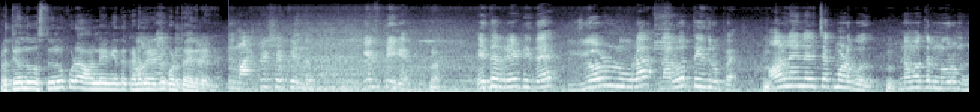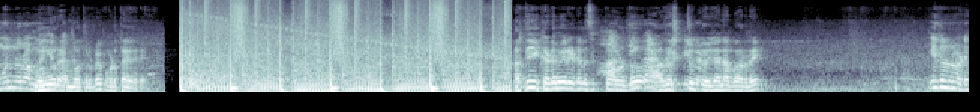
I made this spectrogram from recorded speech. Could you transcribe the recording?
ಪ್ರತಿಯೊಂದು ವಸ್ತುನು ಕೂಡ ಆನ್ಲೈನ್ ಗಿಂತ ಕಡಿಮೆ ರೇಟ್ ಕೊಡ್ತಾ ಇದ್ರಿ. ಇದು ಮಾಸ್ಟರ್ ಶೆಫ್ ಇಂದು ಗಿಫ್ಟಿಗೆ ಇದರ ರೇಟ್ ಇದೆ ಏಳ್ನೂರ ನಲವತ್ತೈದು ರೂಪಾಯಿ ಆನ್ಲೈನ್ ಅಲ್ಲಿ ಚೆಕ್ ಮಾಡಬಹುದು ನಮ್ಮ ಹತ್ರ ನೂರ ಮುನ್ನೂರ ಮುನ್ನೂರ ಎಂಬತ್ತು ರೂಪಾಯಿ ಕೊಡ್ತಾ ಇದ್ರಿ. ಅತಿ ಕಡಿಮೆ ರೇಟಲ್ಲಿ ಸಿಗ್ತಾ ಉಂಟು. ಆದಷ್ಟು ಜನ ಬರ್ರಿ. ಇದು ನೋಡಿ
